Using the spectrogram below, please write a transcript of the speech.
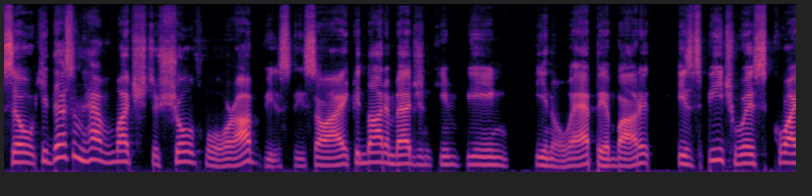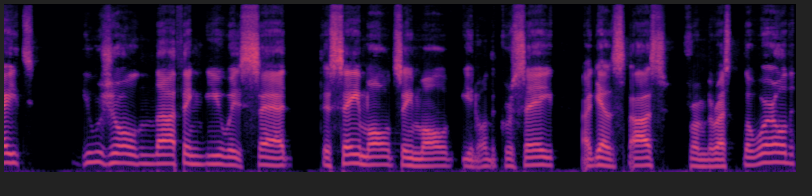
So he doesn't have much to show for, obviously. So I could not imagine him being, you know, happy about it. His speech was quite usual. Nothing new was said. The same old, same old, you know, the crusade against us from the rest of the world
